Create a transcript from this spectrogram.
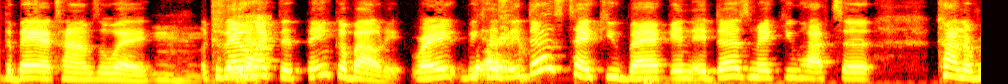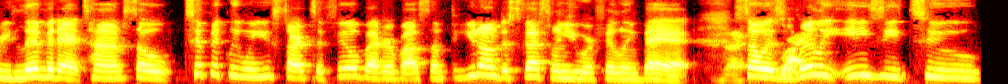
the bad times away Mhm. because they don't Yeah. like to think about it right because Right. it does take you back and it does make you have to kind of relive it at times so typically when you start to feel better about something you don't discuss when you were feeling bad Right. so it's Right. really easy to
